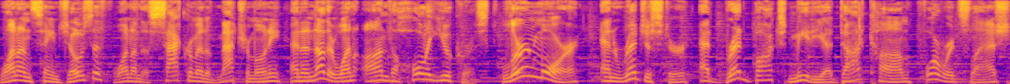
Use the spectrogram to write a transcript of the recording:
one on St. Joseph, one on the sacrament of matrimony, and another one on the Holy Eucharist. Learn more and register at breadboxmedia.com forward slash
